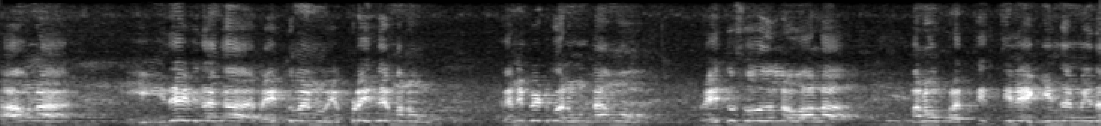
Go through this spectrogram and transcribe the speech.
కావున ఈ- ఇదే విధంగా రైతులను ఎప్పుడైతే మనం కనిపెట్టుకొని ఉంటామో రైతు సోదరుల వాళ్ళ మనం ప్రతి తినే గింజ మీద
